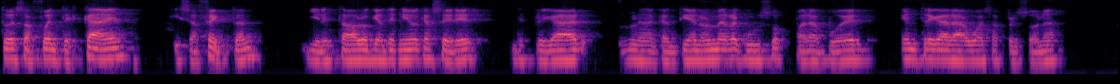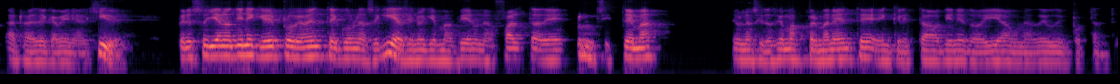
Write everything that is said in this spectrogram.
todas esas fuentes caen y se afectan, y el Estado lo que ha tenido que hacer es desplegar una cantidad enorme de recursos para poder entregar agua a esas personas a través de camiones de aljibe. Pero eso ya no tiene que ver propiamente con una sequía, sino que es más bien una falta de sistema en una situación más permanente en que el Estado tiene todavía una deuda importante.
